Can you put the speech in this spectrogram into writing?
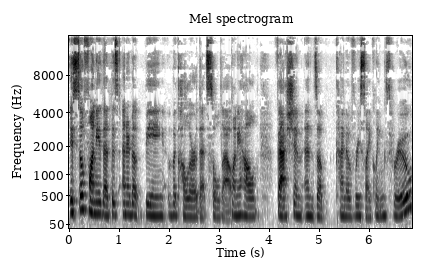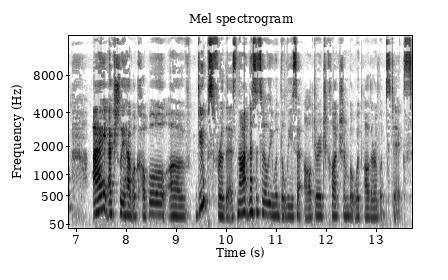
It's so funny that this ended up being the color that sold out. Funny how fashion ends up kind of recycling through. I actually have a couple of dupes for this, not necessarily with the Lisa Eldridge collection, but with other lipsticks.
